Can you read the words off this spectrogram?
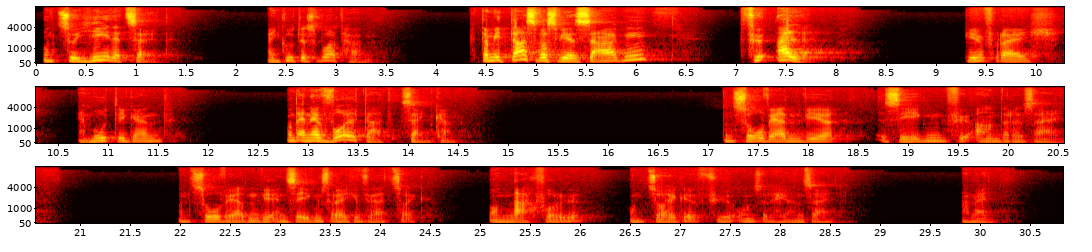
und zu jeder Zeit ein gutes Wort haben. Damit das, was wir sagen, für alle hilfreich, ermutigend und eine Wohltat sein kann. Und so werden wir Segen für andere sein. Und so werden wir ein segensreiches Werkzeug und Nachfolger und Zeuge für unseren Herrn sein. Amen.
